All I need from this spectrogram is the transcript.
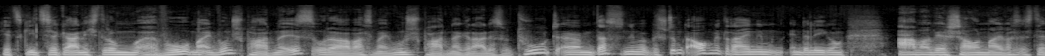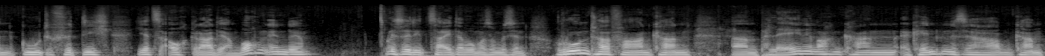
Jetzt geht es ja gar nicht darum, äh, wo mein Wunschpartner ist oder was mein Wunschpartner gerade so tut. Ähm, das nehmen wir bestimmt auch mit rein in der Legung. Aber wir schauen mal, was ist denn gut für dich jetzt auch gerade am Wochenende. Ist ja die Zeit da, wo man so ein bisschen runterfahren kann, ähm, Pläne machen kann, Erkenntnisse haben kann.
